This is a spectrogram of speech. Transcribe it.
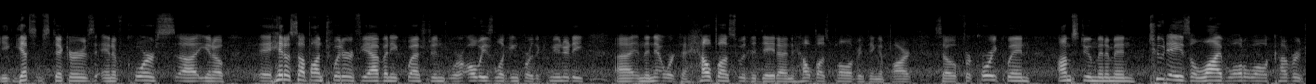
You can get some stickers, and of course, uh, you know, hit us up on Twitter if you have any questions. We're always looking for the community uh, in the network to help us with the data and help us pull everything apart. So for Corey Quinn, I'm Stu Miniman. Two days of live wall-to-wall coverage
